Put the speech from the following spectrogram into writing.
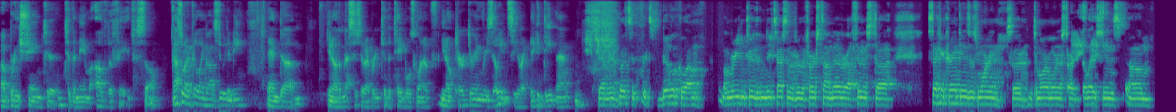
uh, bring shame to to the name of the faith. So that's what I feel like God's doing to me, and um, you know the message that I bring to the table is one of you know character and resiliency. Like dig it deep, man. Yeah, man, it's it's biblical. I'm I'm reading through the New Testament for the first time ever. I finished. Uh, Second Corinthians this morning, so tomorrow morning I start Galatians. Um,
